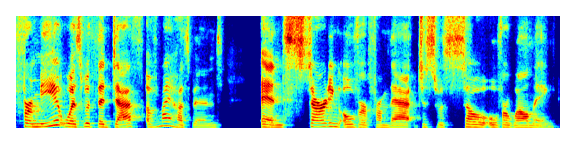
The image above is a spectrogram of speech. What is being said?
For me, it was with the death of my husband, and starting over from that just was so overwhelming.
